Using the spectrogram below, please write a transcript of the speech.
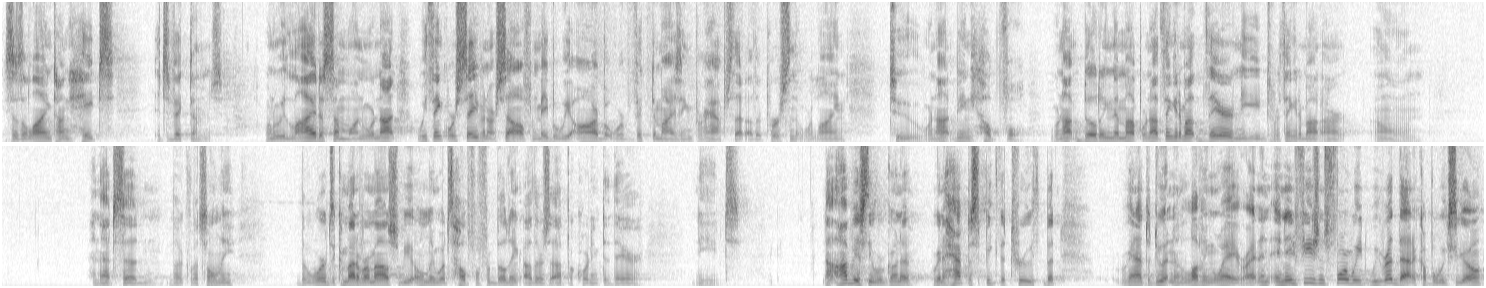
He says a lying tongue hates its victims. When we lie to someone, we're not, we think we're saving ourselves, and maybe we are, but we're victimizing perhaps that other person that we're lying to. We're not being helpful. We're not building them up. We're not thinking about their needs. We're thinking about our own. And that said, look, let's only, the words that come out of our mouths should be only what's helpful for building others up according to their needs. Now, obviously, we're going to, we're going to have to speak the truth, but we're going to have to do it in a loving way, right? And, and in Ephesians 4, we, we read that a couple weeks ago,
